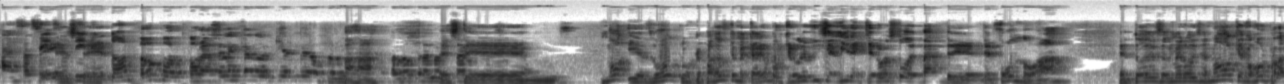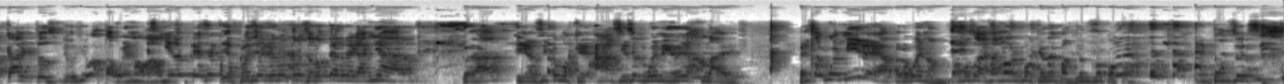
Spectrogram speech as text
Hasta se hizo Este- director. Todo por, por hacerle caso aquí al mero, pero Ajá. para la otra no. Este. No, y es lo, lo que pasa es que me cagué porque yo les dije, mire, quiero esto de, ba- de, de fondo, ¿ah? Entonces el mero dice, no, que mejor para acá. Entonces yo dije, ah, está bueno, Es que yo lo quería hacer Y después llega el otro cerote a regañar, ¿verdad? Y así como que, ah, sí, esa es buena idea. I'm like, esa fue mi idea, pero bueno, vamos a dejarlo ver porque es de Panteón Rococó. Entonces,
